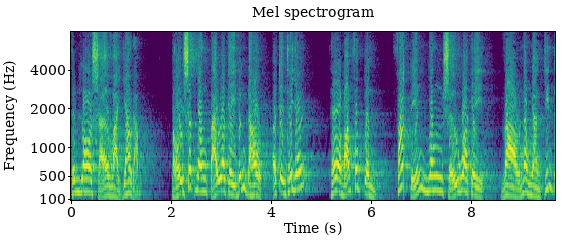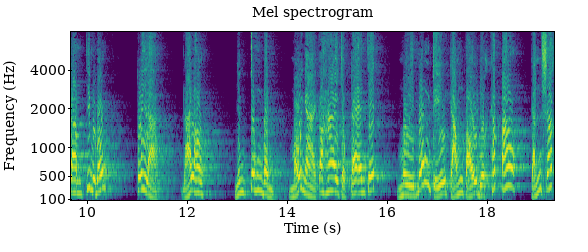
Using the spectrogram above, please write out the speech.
thêm lo sợ và dao động. Tội sát nhân tại Hoa Kỳ đứng đầu ở trên thế giới, theo bản phúc trình phát triển nhân sự Hoa Kỳ vào năm 1994 tuy là đã lâu, nhưng trung bình mỗi ngày có hai chục trẻ em chết 14 triệu trọng tội được khắp báo cảnh sát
